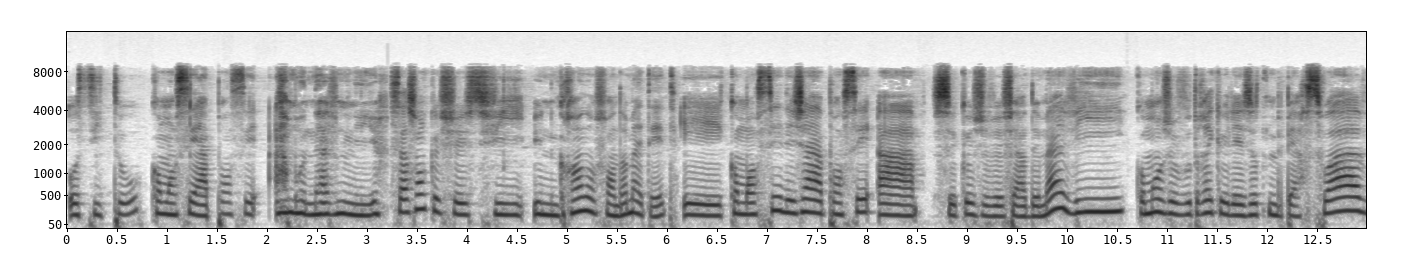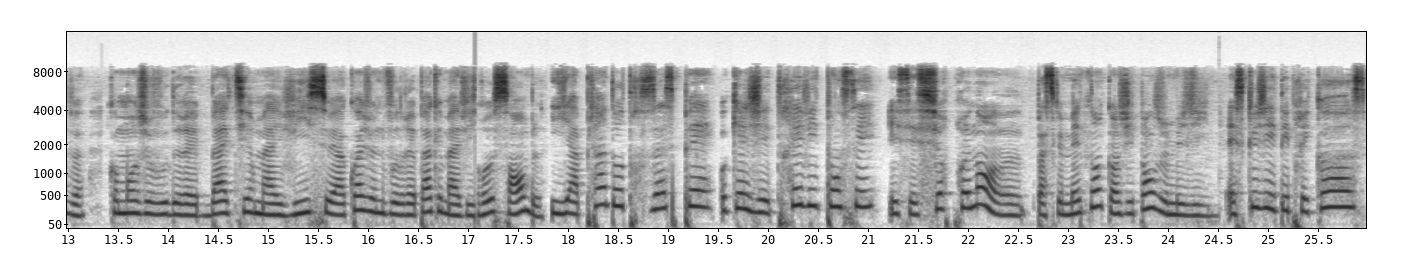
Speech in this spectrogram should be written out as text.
aussitôt commencer à penser à mon avenir, sachant que je suis une grande enfant dans ma tête et commencer déjà à penser à ce que je veux faire de ma vie, comment je voudrais que les autres me perçoivent, comment je voudrais bâtir ma vie, ce à quoi je ne voudrais pas que ma vie ressemble. Il y a plein d'autres aspects auxquels j'ai très vite pensé et c'est surprenant euh, parce que maintenant quand j'y pense, je me dis est-ce que j'ai été précoce?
